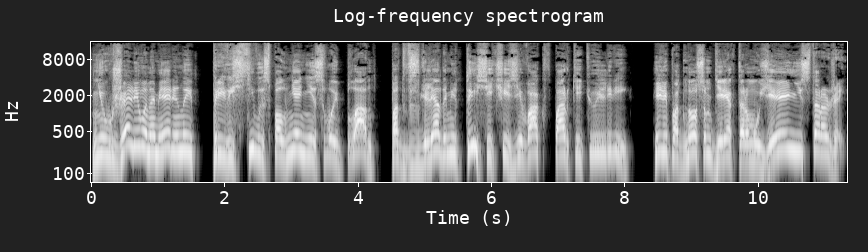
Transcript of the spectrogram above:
Неужели вы намерены привести в исполнение свой план под взглядами тысячи зевак в парке Тюильри или под носом директора музея и сторожей.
